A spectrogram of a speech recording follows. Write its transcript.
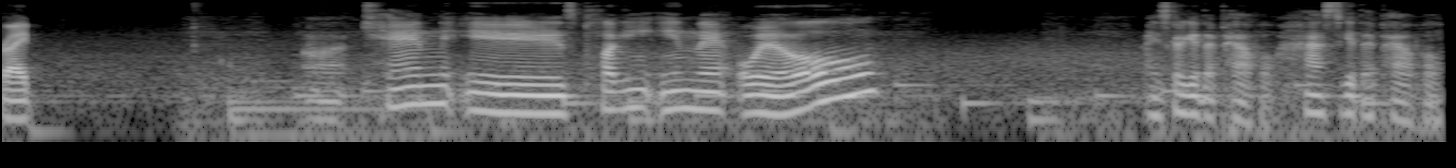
right? Uh, Ken is plugging in their oil. He's got to get that power pole. Has to get that power pole.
